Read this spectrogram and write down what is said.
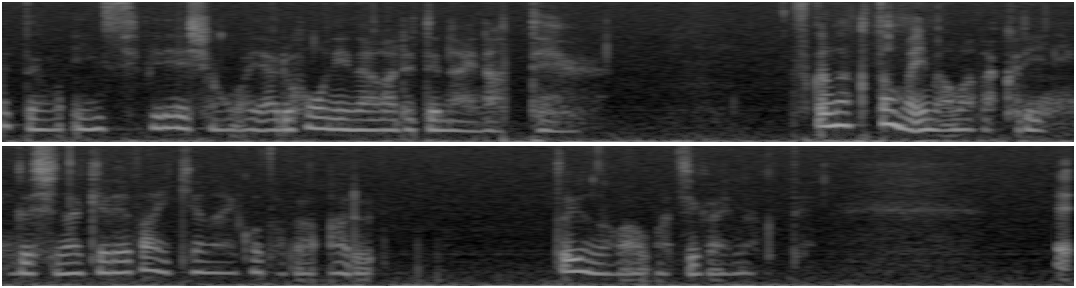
えてもインスピレーションはやる方に流れてないなっていう。少なくとも今まだクリーニングしなければいけないことがあるというのは間違いなくて。で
